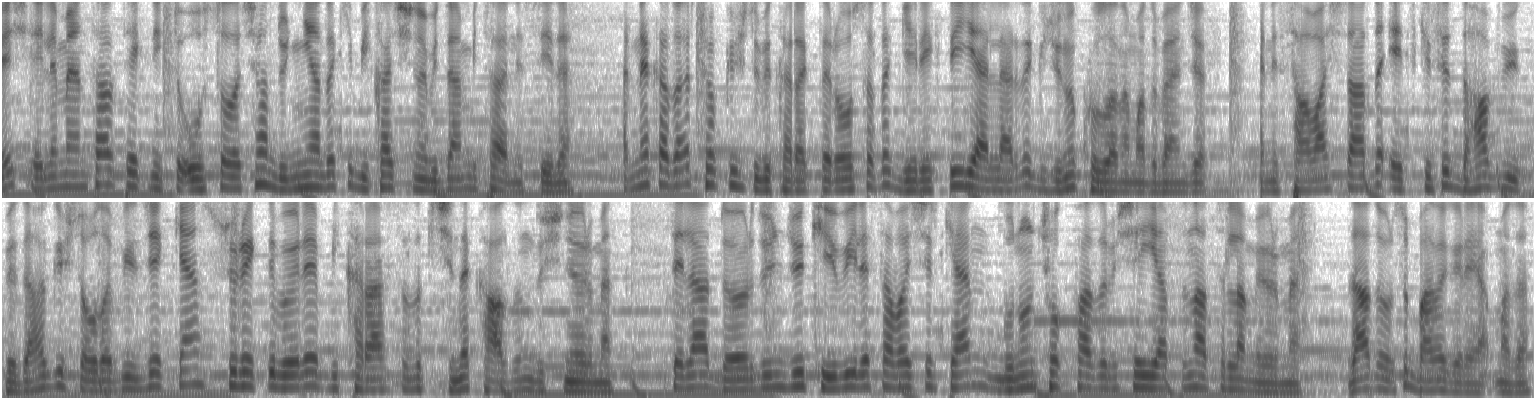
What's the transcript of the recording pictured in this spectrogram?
5 elemental teknikte ustalaşan dünyadaki birkaç shinobi'den bir tanesiydi. Her ne kadar çok güçlü bir karakter olsa da gerektiği yerlerde gücünü kullanamadı bence. Yani savaşlarda etkisi daha büyük ve daha güçlü olabilecekken sürekli böyle bir kararsızlık içinde kaldığını düşünüyorum ben. Mesela 4. Kyuubi ile savaşırken bunun çok fazla bir şey yaptığını hatırlamıyorum ben. Daha doğrusu bana göre yapmadı.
